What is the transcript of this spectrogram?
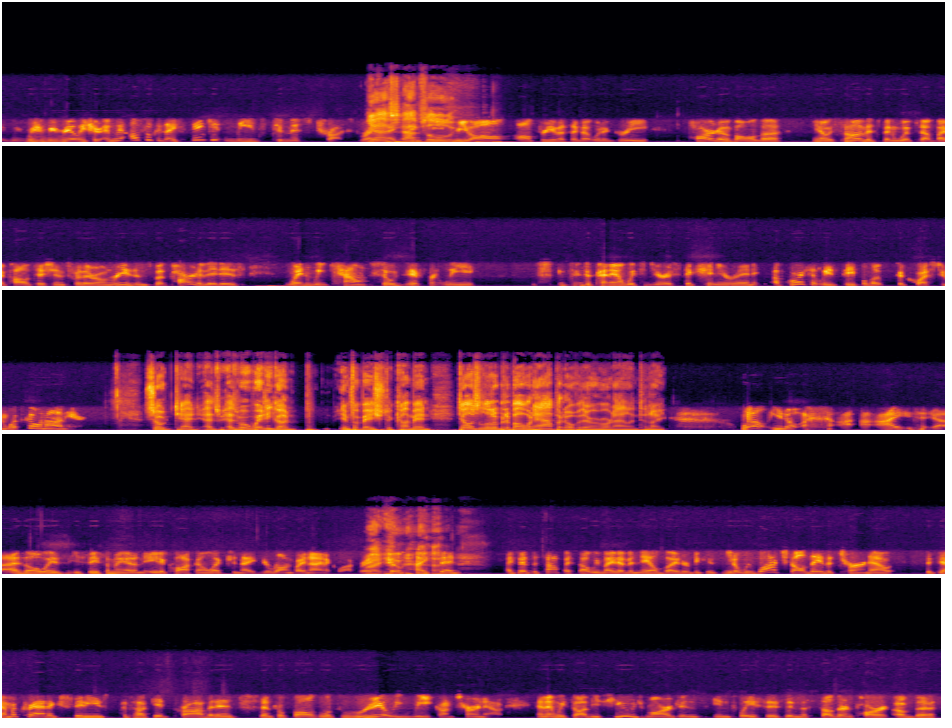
We, we really should, and we also because I think it leads to mistrust, right? Yes, I think we- absolutely. We, all, all three of us, I bet, would agree. Part of all the, you know, some of it's been whipped up by politicians for their own reasons, but part of it is when we count so differently, depending on which jurisdiction you're in, of course it leads people to, to question what's going on here. So, Ted, as, as we're waiting on information to come in, tell us a little bit about what happened over there in Rhode Island tonight. Well, you know, I, I, I as always, you say something at an eight o'clock on election night, you're wrong by nine o'clock, right? Right. So I said, I said at the top, I thought we might have a nail biter because you know we watched all day the turnout. The Democratic cities, Pawtucket, Providence, Central Falls, looked really weak on turnout, and then we saw these huge margins in places in the southern part of the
